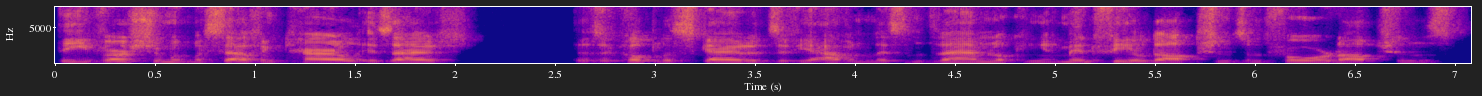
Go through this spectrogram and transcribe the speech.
The version with myself and Carl is out. There's a couple of scouted if you haven't listened to them, looking at midfield options and forward options.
